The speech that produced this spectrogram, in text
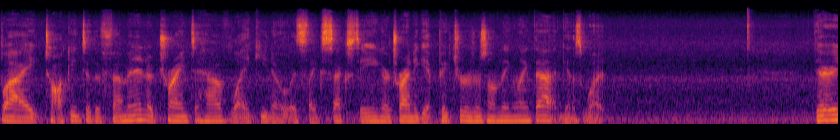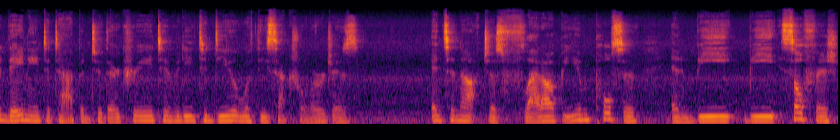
by talking to the feminine or trying to have like, you know, it's like sexting or trying to get pictures or something like that. Guess what? they they need to tap into their creativity to deal with these sexual urges and to not just flat out be impulsive and be be selfish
